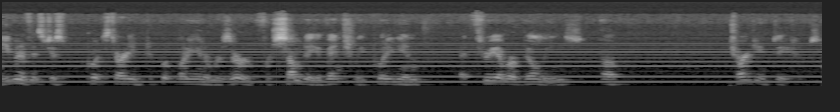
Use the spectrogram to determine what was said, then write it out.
Even if it's just put, starting to put money in a reserve for someday eventually putting in at three of our buildings, uh, charging stations?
